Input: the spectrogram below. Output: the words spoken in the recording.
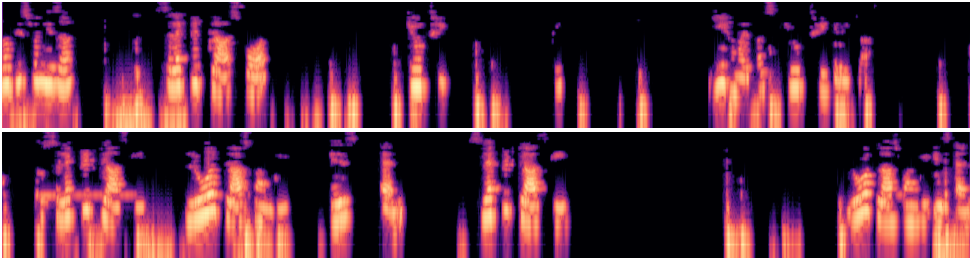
Now this one is a selected class for Q3. ये हमारे पास Q3 के लिए क्लास तो सिलेक्टेड क्लास की lower class boundary is L selected class की lower class boundary is L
